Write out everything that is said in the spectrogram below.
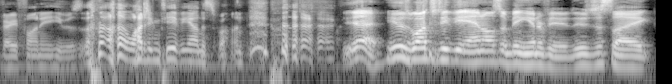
very funny. He was watching TV on his phone. Yeah, he was watching TV and also being interviewed. It was just like,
